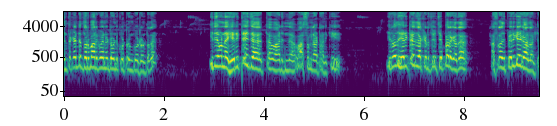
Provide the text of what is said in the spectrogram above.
ఇంతకంటే దుర్మార్గమైనటువంటి కుట్ర ఇంకోటి ఉంటుందా? ఇదేమన్నా హెరిటేజ్ వాడిందా వాసన రావడానికి ఈరోజు హెరిటేజ్ అక్కడ చెప్పారు కదా అసలు అది పెరిగే కాదంట.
